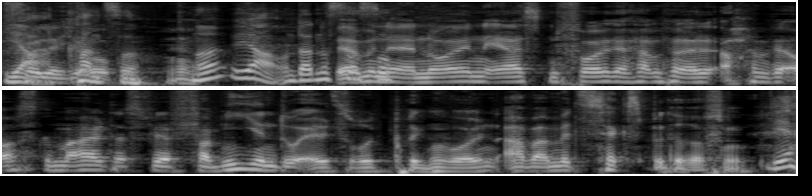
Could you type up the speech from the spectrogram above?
Ja, Völlig kannst open, du. ja. Ne? Ja, und dann ist Wir das haben so. in der neuen ersten Folge haben wir, haben wir ausgemalt, dass wir Familienduell zurückbringen wollen, aber mit Sexbegriffen. Ja.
